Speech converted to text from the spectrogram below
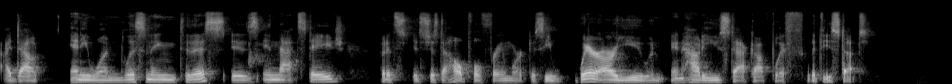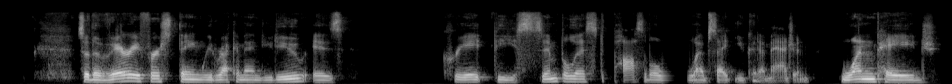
i doubt anyone listening to this is in that stage but it's it's just a helpful framework to see where are you and, and how do you stack up with with these steps. So the very first thing we'd recommend you do is create the simplest possible website you could imagine. One page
